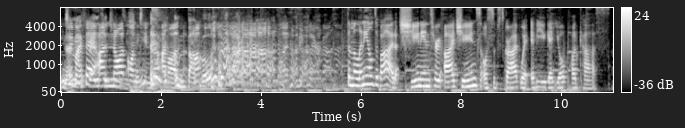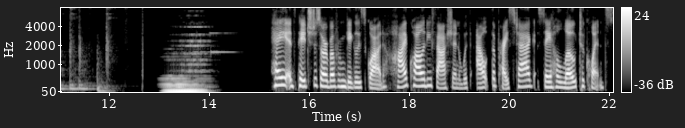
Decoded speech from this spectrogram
You know, To be my fair, friends I'm not on. Tinder. I'm on On Bumble. Let's be clear about that. The Millennial Divide. Tune in through iTunes or subscribe wherever you get your podcasts. Hey, it's Paige DeSorbo from Giggly Squad. High quality fashion without the price tag. Say hello to Quince.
